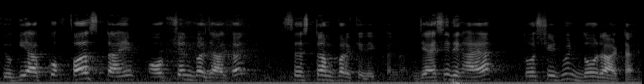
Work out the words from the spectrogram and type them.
क्योंकि आपको फ़र्स्ट टाइम ऑप्शन पर जाकर सिस्टम पर क्लिक करना। जैसे ही दिखाया तो शीट में दो डाटा है।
